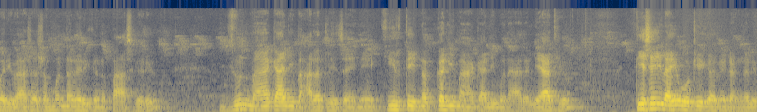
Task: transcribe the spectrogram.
परिभाषासम्म नगरिकन पास गर्यो। जुन महाकाली भारतले चाहिँ नि किर्ते नक्कली महाकाली बनाएर ल्याएको थियो त्यसैलाई ओके गर्ने ढङ्गले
